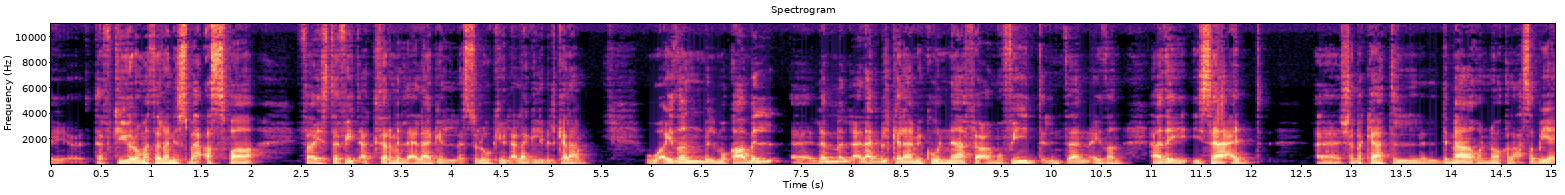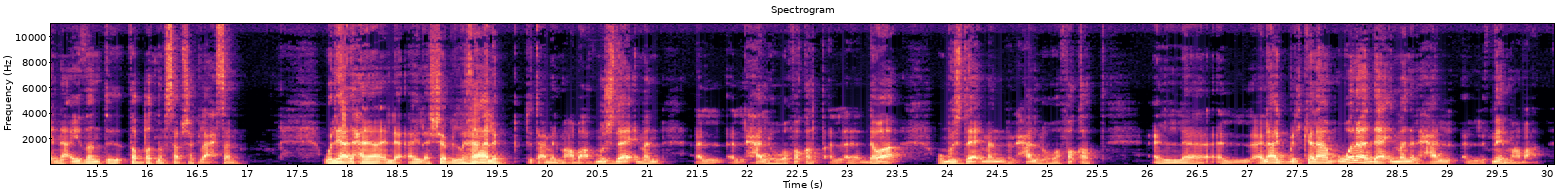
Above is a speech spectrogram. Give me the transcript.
آه، تفكيره مثلا يصبح أصفى فيستفيد أكثر من العلاج السلوكي والعلاج اللي بالكلام. وأيضا بالمقابل آه، لما العلاج بالكلام يكون نافع ومفيد الإنسان أيضا هذا يساعد شبكات الدماغ والنواقل العصبية إنها أيضا تضبط نفسها بشكل أحسن. ولهذا إحنا هاي الأشياء بالغالب تتعامل مع بعض. مش دائما الحل هو فقط الدواء ومش دائما الحل هو فقط العلاج بالكلام ولا دائما الحل الاثنين مع بعض.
